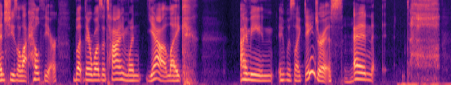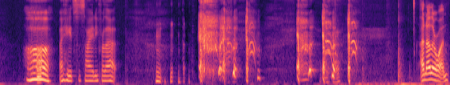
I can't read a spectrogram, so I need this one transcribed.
And she's a lot healthier. But there was a time when yeah, like I mean, it was like dangerous. And Ugh, I hate society for that. Another one.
